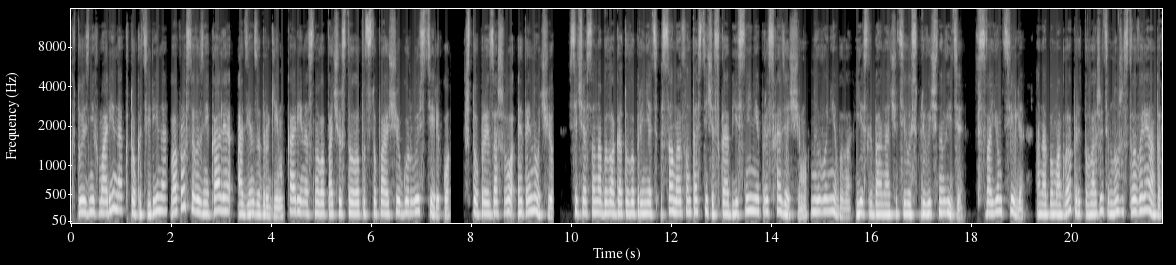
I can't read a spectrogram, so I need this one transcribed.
Кто из них Марина, кто Катерина, вопросы возникали один за другим. Карина снова почувствовала подступающую горлу истерику. Что произошло этой ночью? Сейчас она была готова принять самое фантастическое объяснение происходящему, но его не было, если бы она очутилась в привычном виде. В своем теле она бы могла предположить множество вариантов,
